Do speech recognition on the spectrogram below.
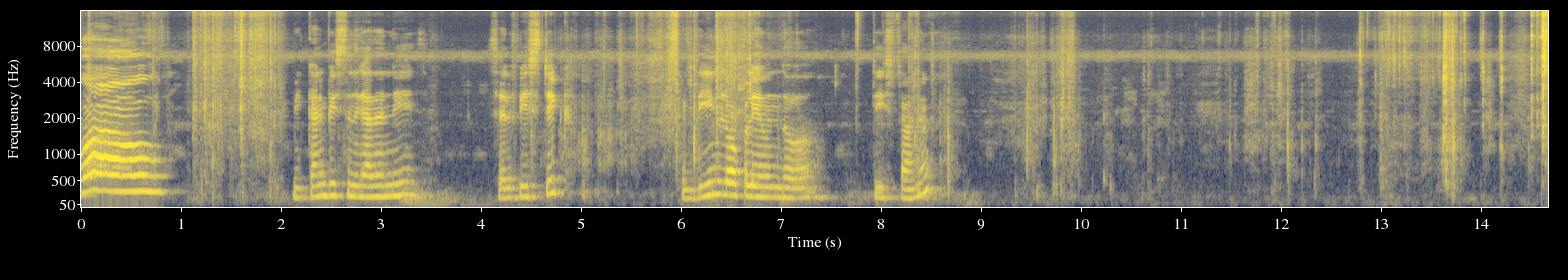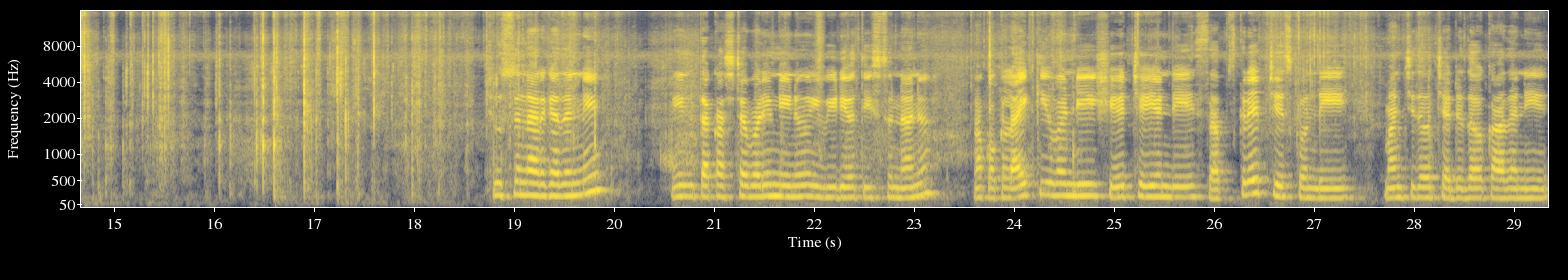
వావ్! మీకు కనిపిస్తుంది కదండి? Selfie stick. దీని లోపల ఏముందో తీస్తాను. చూస్తున్నారు కదండి? ఇంత కష్టపడి నేను ఈ వీడియో తీస్తున్నాను. నాకు ఒక లైక్ ఇవ్వండి షేర్ చేయండి సబ్స్క్రైబ్ చేసుకోండి. మంచిదో చెడ్డదో కాదని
